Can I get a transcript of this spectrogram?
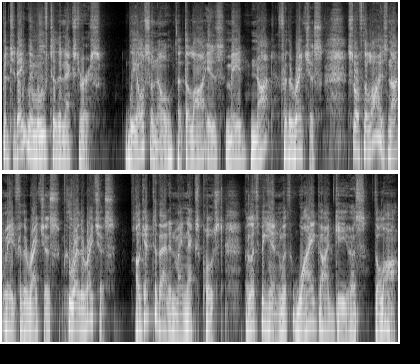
But today we move to the next verse. We also know that the law is made not for the righteous. So if the law is not made for the righteous, who are the righteous? I'll get to that in my next post, but let's begin with why God gave us the law.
